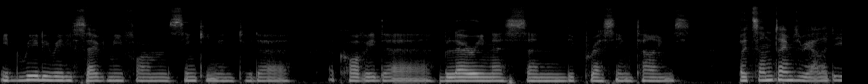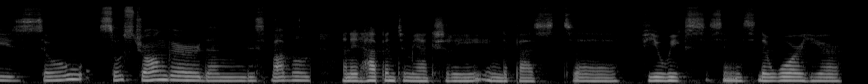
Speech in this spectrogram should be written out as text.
it really, really saved me from sinking into the COVID uh, blurriness and depressing times but sometimes reality is so so stronger than this bubble. And it happened to me actually in the past uh, few weeks since the war here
